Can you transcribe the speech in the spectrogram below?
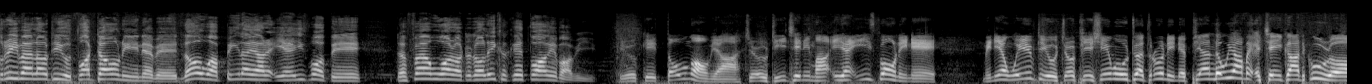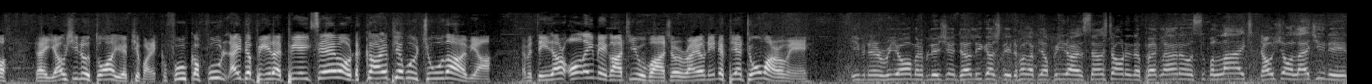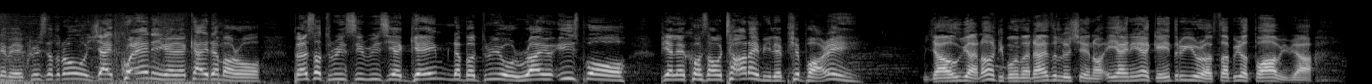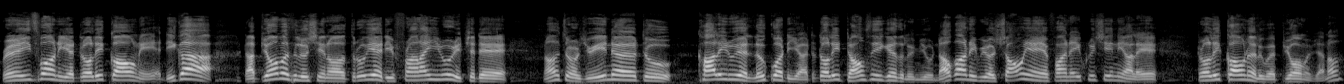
3 man လောက်ထိကိုသွား down နေနေပဲလောကပေးလိုက်ရတဲ့ AR Esport တင် defend ဝါတော့တော်တော်လေးခက်ခဲသွားခဲ့ပါပြီဒီ OK 3ကောင်ဗျာကျွန်တော်ဒီအချိန်ဒီမှာ AN Esport အနေနဲ့ Minion Wave တွေကိုကျွန်တော်ဖြည့်ရှင်းမှုအတွက်သူတို့အနေနဲ့ပြန်လုံးရမယ့်အချိန်အခါတခုတော့ဒါရောက်ရှိလို့သွားရဖြစ်ပါတယ်ကဖူးကဖူးလိုက်တပေးလိုက် PX7 ပေါ့တခါလေးဖြတ်ဖို့ကြိုးစားပါဗျာအဲ့မဲ့တေးကြတော့ online mega တီကိုပါကျွန်တော် Riot အနေနဲ့ပြန်တွန်းပါတော့မယ် even in real manipulation delicates တွေတစ်ဖက်ကပြန်ပေးထားတဲ့ Sunstone နဲ့ backline ကို super light နောက်လျှောက်လိုက်ကြည့်နေနေပဲ Chris Throne ရိုက်ခွဲနေခဲ့တဲ့ခိုက်တက်မှာတော့ best of 3 series ရဲ့ game number 3ကို Ryan Esport ပြန်လဲခေါ်ဆောင်ထားနိုင်ပြီလေဖြစ်ပါတယ်မရဘူးဗျာနော်ဒီပုံစံတိုင်းဆိုလို့ရှိရင်တော့ AI နေတဲ့ game 3ကိုတော့ဆက်ပြီးတော့သွားပြီဗျာ Ray Sport နေရတော်တော်လေးကောင်းနေအဓိကဒါပြောမှဆိုလို့ရှိရင်တော့သူတို့ရဲ့ဒီ front line hero တွေဖြစ်တဲ့နော်ကျွန်တော် Yuena တို့ ခါလီတို့ရဲ့လောက်ကွက်တွေကတော်တော်လေး down ဆေးခဲ့သလိုမျိုးနောက်ကနေပြီးတော့ Shawn Yan ရဲ့ final equation တွေကလည်းတော်တော်လေးကောင်းတယ်လို့ပဲပြောမှာဗျာနော်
